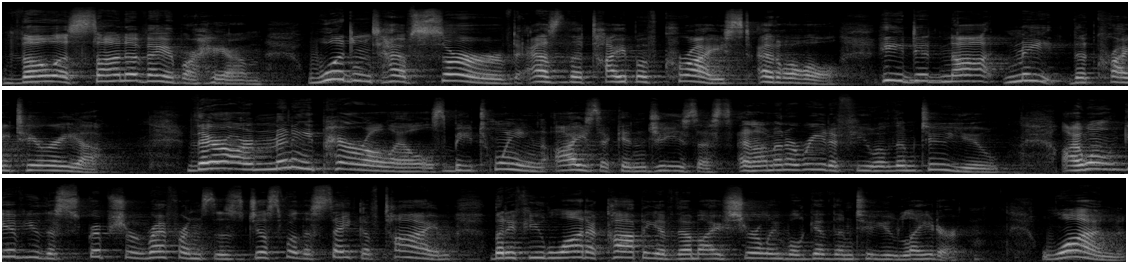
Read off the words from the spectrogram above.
though a son of Abraham, wouldn't have served as the type of Christ at all. He did not meet the criteria. There are many parallels between Isaac and Jesus, and I'm going to read a few of them to you. I won't give you the scripture references just for the sake of time, but if you want a copy of them, I surely will give them to you later. One,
